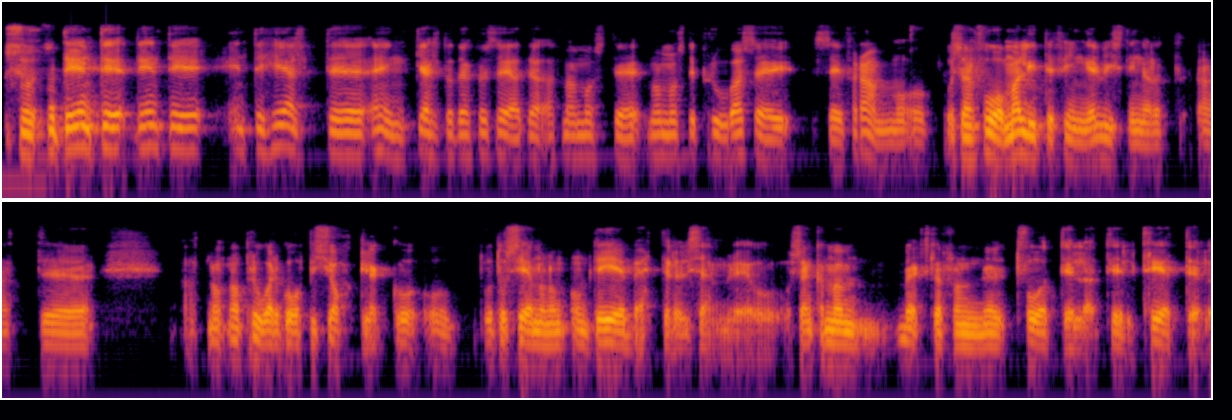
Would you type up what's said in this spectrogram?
Så, så, det är, inte, det är inte, inte helt eh, enkelt och därför säger jag att, att man, måste, man måste prova sig, sig fram och, och sen får man lite fingervisningar att, att, eh, att man, man provar att gå upp i tjocklek och, och, och, då ser man om, om det är bättre eller sämre och, och sen kan man växla från eh, två till, till tre till,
